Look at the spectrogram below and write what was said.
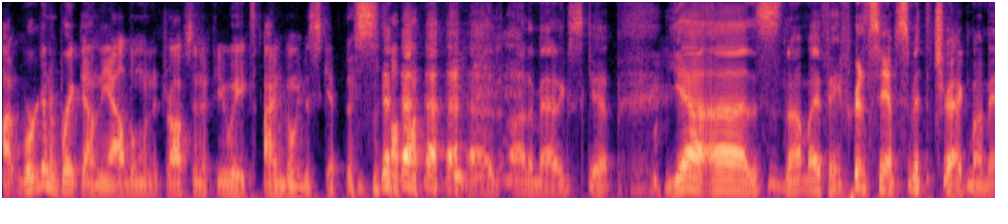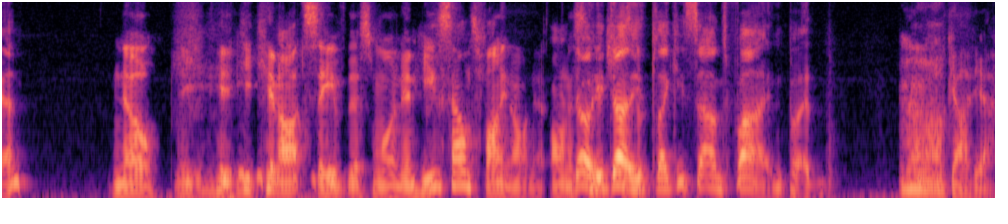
I, we're gonna break down the album when it drops in a few weeks. I'm going to skip this song. Automatic skip. Yeah, uh, this is not my favorite Sam Smith track, my man. No, he, he, he cannot save this one, and he sounds fine on it. Honestly, No, he does. just He, like he sounds fine, but a- oh god, yeah,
